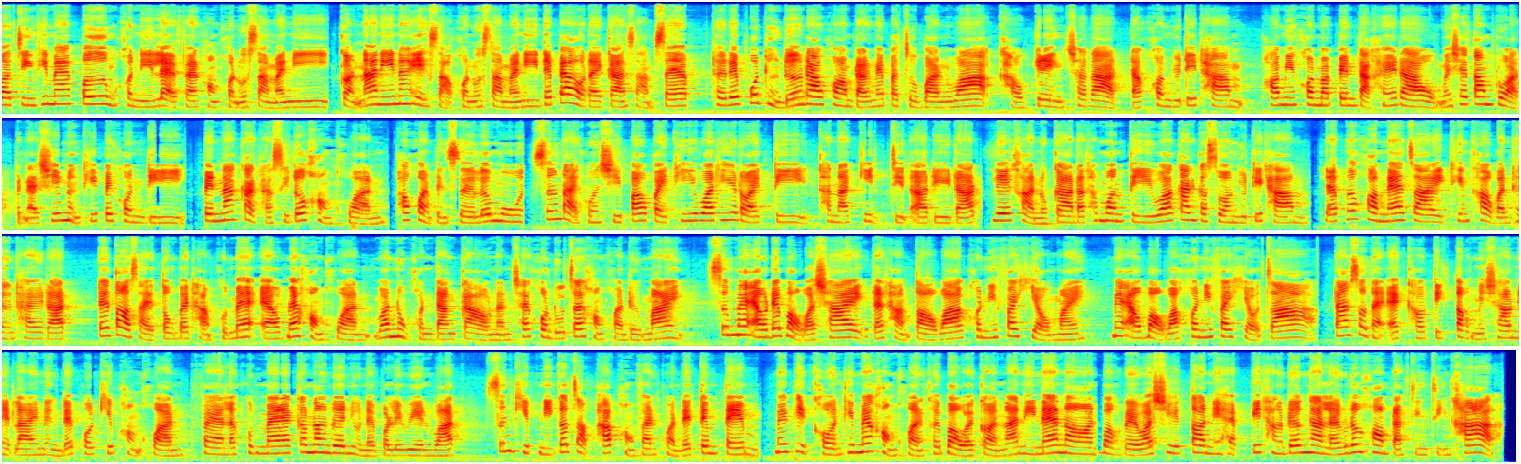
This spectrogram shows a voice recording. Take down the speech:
ตัวจริงที่แม่ปลื้ม คนนี้แหละแฟนของขวัญอุสามณี ก่อนหน้านี้นางเอกสาวขวัญอุสามณีได้ไปออกรายการสามแซบเธอได้พูดถึงเรื่องราวความรักในปัจจุบันว่าเขาเก่ง ฉลาด รักความยุติธรรม พอมีคนมาเป็นดักให้เรา ไม่ใช่ตำรวจ เป็นอาชีพหนึ่งที่เป็นคนดี เป็นหน้ากากทักซิโดของขวัญเพราะขวัญเป็นเซเลอร์มูน ซึ่งหลายคนชี้เป้าไปที่ว่าที่ร้อยตี ธนกิจจิตอารีรัตน์เลขานุการรัฐมนตรีว่าการกระทรวงยุติธรรม และเพื่อความแน่ใจทีมข่าวบันเทิงไทยรัฐ ได้ต่อสายตรงไปถามคุณแม่แอลแม่ของขวัญว่าหนุ่มคนดังกล่าวนั้นใช่คนรู้ใจของขวัญหรือไม่ ซึ่งแม่แอลได้บอกว่าใช่ และถามต่อว่าคนนี้ไฟเขียวไหม แม่แอลบอกว่าคนนี้ไฟเขียวจ้าล่าสุดในแอคเคาท์ติ๊กต็อกมีชาวเน็ตรายหนึ่งได้โพสต์คลิปของขวัญ แฟนและคุณแม่กำลังเดินอยู่ในบริเวณวัด ซึ่งคลิปนี้ก็จับภาพของแฟนขวัญได้เต็มๆ ไม่ผิดคนที่แม่ของขวัญเคยบอกไว้ก่อนหน้านี้แน่นอน บอกเลยว่าชีวิตตอนนี้แฮปปี้ทั้งเรื่องงานและเรื่องความรักจริง ๆ ค่ะ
